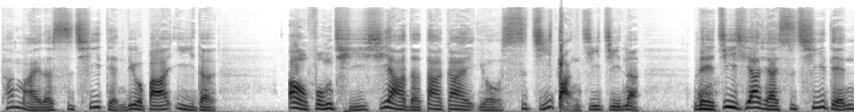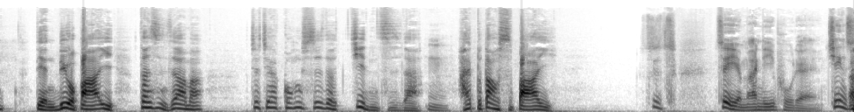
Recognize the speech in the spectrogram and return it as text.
他买了十七点六八亿的澳丰旗下的大概有十几档基金呢，累计加起来十七点点六八亿。但是你知道吗？这家公司的净值啊，嗯，还不到十八亿。这这也蛮离谱的，净值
